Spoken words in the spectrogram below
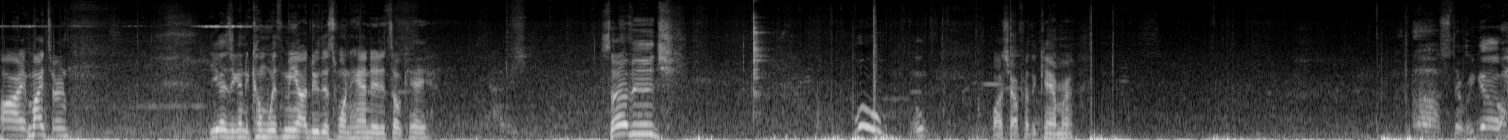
All right, my turn. You guys are gonna come with me. I'll do this one-handed. It's okay. Savage. Woo! Oh, watch out for the camera. Oh, so there we go.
